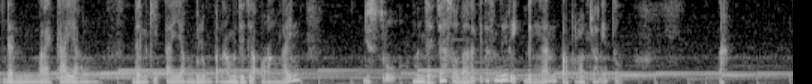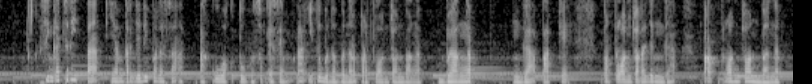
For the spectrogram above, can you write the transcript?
dan mereka yang dan kita yang belum pernah menjajah orang lain justru menjajah saudara kita sendiri dengan perpeloncoan itu. Nah singkat cerita yang terjadi pada saat aku waktu masuk SMA itu benar-benar perpeloncoan banget banget. Nggak pakai perpeloncoan aja nggak. Perpeloncoan banget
